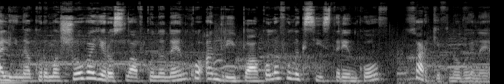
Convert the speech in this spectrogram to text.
Аліна Курмашова, Ярослав Кононенко, Андрій Паколов, Олексій Старінков. Харків. Новини.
